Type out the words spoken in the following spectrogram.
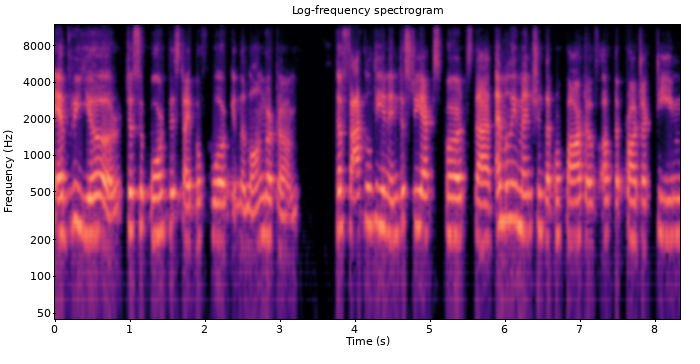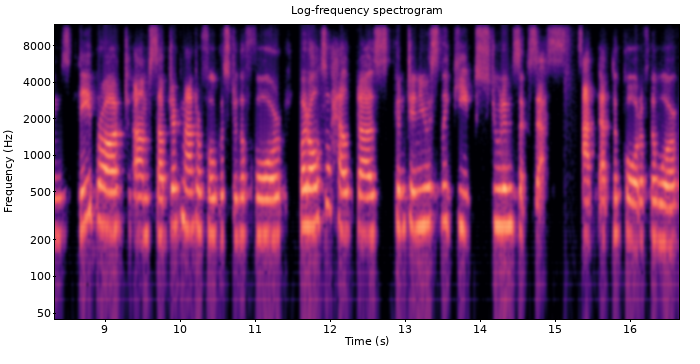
every year to support this type of work in the longer term. The faculty and industry experts that Emily mentioned that were part of, of the project teams, they brought um, subject matter focus to the fore, but also helped us continuously keep student success at, at the core of the work,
